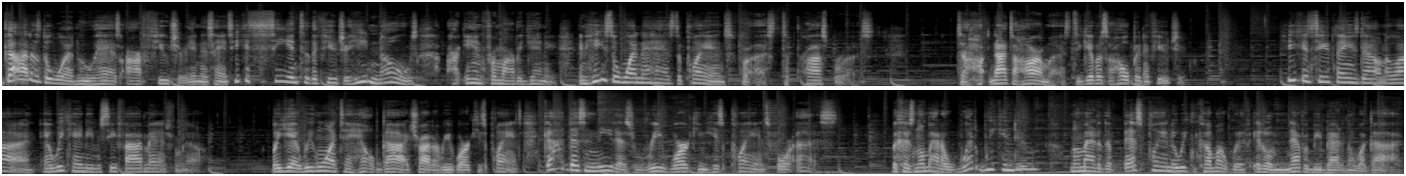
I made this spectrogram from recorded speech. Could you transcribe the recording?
God is the one who has our future in his hands. He can see into the future. He knows our end from our beginning. And he's the one that has the plans for us to prosper us, to not to harm us, to give us a hope in the future. He can see things down the line and we can't even see 5 minutes from now. But yet we want to help God try to rework his plans. God doesn't need us reworking his plans for us. Because no matter what we can do, no matter the best plan that we can come up with, it'll never be better than what God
